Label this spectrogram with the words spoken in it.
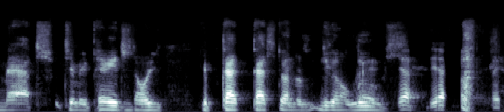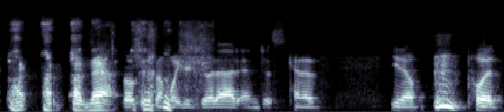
match Jimmy Page, you know, you, that that's gonna you're gonna lose. Right. Yeah, yeah. on, on, on, that. Focus on what you're good at and just kind of, you know, put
